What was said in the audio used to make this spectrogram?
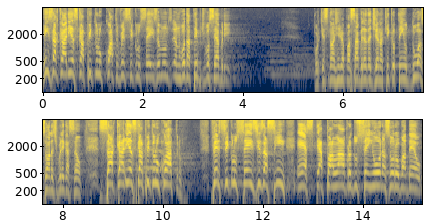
Em Zacarias capítulo 4, versículo 6, eu não, eu não vou dar tempo de você abrir. Porque senão a gente vai passar a virada de ano aqui que eu tenho duas horas de pregação. Zacarias capítulo 4, Versículo 6 diz assim: Esta é a palavra do Senhor a Zorobabel,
